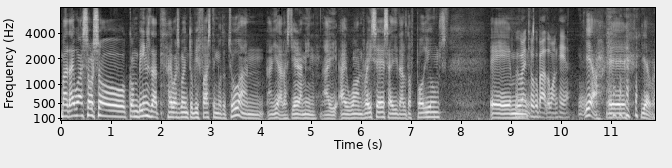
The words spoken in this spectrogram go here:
But I was also convinced that I was going to be fast in Moto2, and, and yeah, last year I mean I, I won races, I did a lot of podiums. Um, We won't talk about the one here. yeah, uh, yeah.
